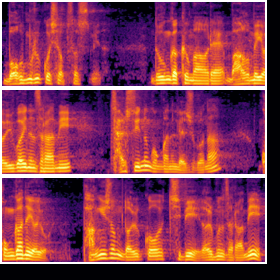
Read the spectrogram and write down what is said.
머무를 곳이 없었습니다. 누군가 그 마을에 마음의 여유가 있는 사람이 잘 수 있는 공간을 내주거나 공간의 여유, 방이 좀 넓고 집이 넓은 사람이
